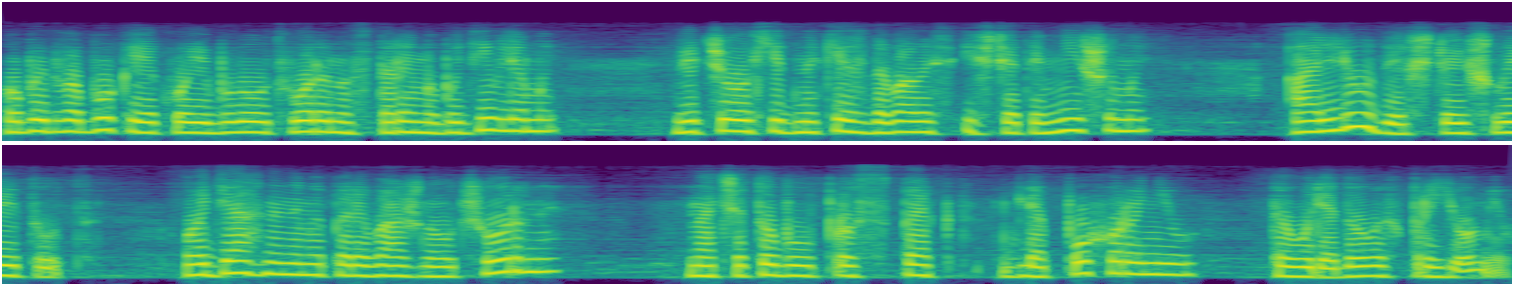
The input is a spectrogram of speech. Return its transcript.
обидва боки якої було утворено старими будівлями, від чого хідники здавались іще темнішими, а люди, що йшли тут, одягненими переважно у чорне, наче то був проспект для похоронів та урядових прийомів.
